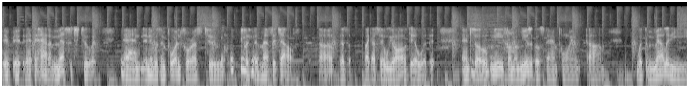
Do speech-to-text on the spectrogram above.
it, it, it had a message to it, and and it was important for us to put the message out. Uh, as, like I said, we all deal with it. And so, me, from a musical standpoint, um, with the melody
